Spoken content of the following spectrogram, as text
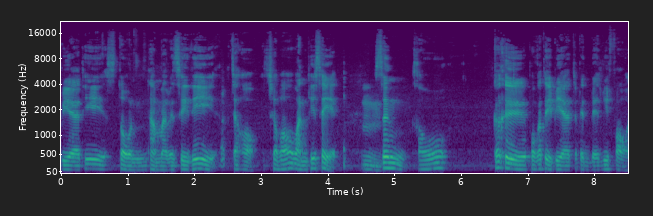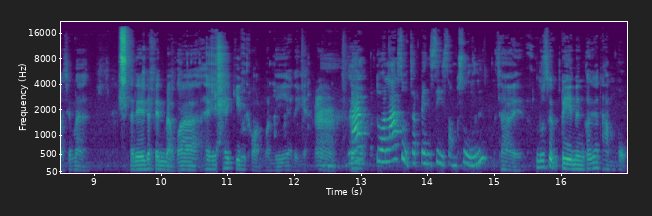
เบียร์ที่ Stone ทำมาเป็นซีรีส์จะออกเฉพาะวันพิเศษ อืมซึ่งเขา ก็คือปกติเบียร์จะเป็น best before ใช่ไหมอันนี้จะเป็นแบบว่าให้ให้กินก่อนวันนี้อะไรเงี้ยอ่าและตัวล่าสุดจะเป็น 420 ใช่ รู้สึกปีหนึ่งเขาจะทำหก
